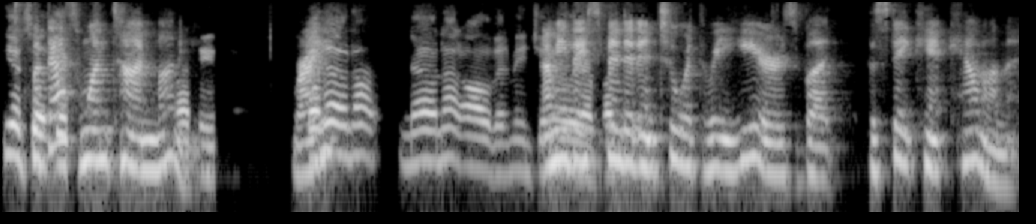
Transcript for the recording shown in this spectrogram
yeah but a, that's one-time money right well, no not no not all of it i mean i mean they spend it in two or three years but the state can't count on that.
